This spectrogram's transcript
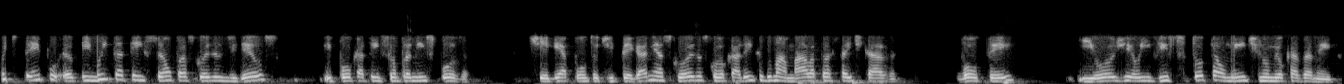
muito tempo eu dei muita atenção para as coisas de Deus e pouca atenção para minha esposa. Cheguei a ponto de pegar minhas coisas, colocar dentro de uma mala para sair de casa. Voltei e hoje eu invisto totalmente no meu casamento.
